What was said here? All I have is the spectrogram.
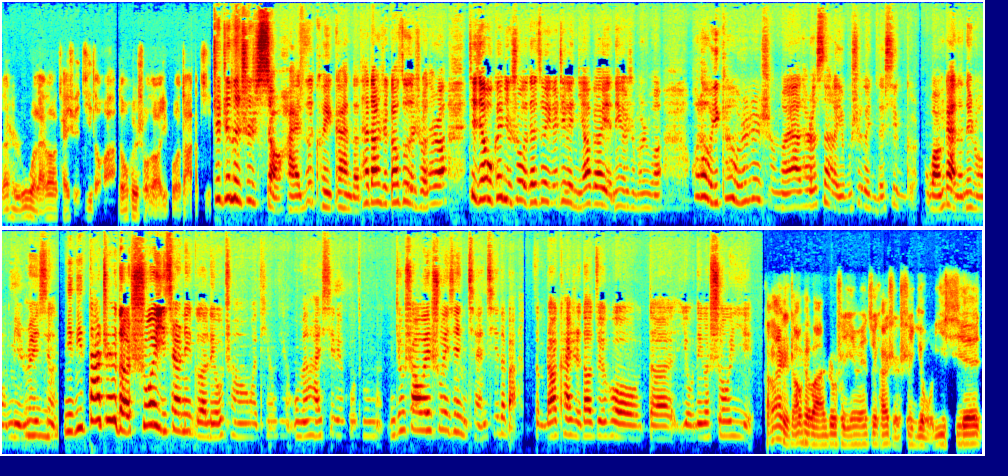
但是如果来到开学季的话，都会受到一波打击。这真的是小孩子可以干的。他当时刚做的时候，他说：“姐姐，我跟你说，我在做一个这个，你要不要也那个什么什么？”后来我一看，我说这是什么呀？他说：“算了，也不适合你的性格，网感的那种敏锐性。你你大致的说一下那个流程，我听听。我们还稀里糊涂呢，你就稍微说一些你前期的吧，怎么着开始到最后的有那个收益。刚开始招聘完，就是因为最开始是有一些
